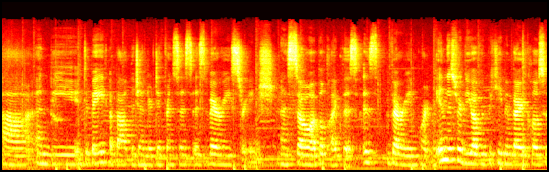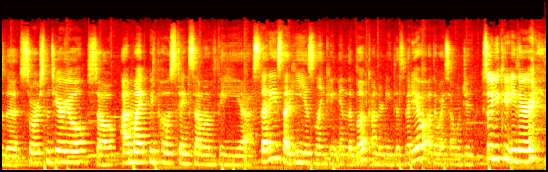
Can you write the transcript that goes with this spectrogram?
uh, and the debate about the gender differences is very strange. And so a book like this is very important. In this review, I will be keeping very close to the source material, so I might be posting some of the uh, studies that he is linking in the book underneath this video, otherwise I would just... So you could either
